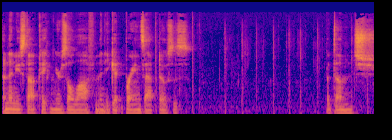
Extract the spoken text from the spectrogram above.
And then you stop taking your Zoloft, and then you get brain um, sh-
